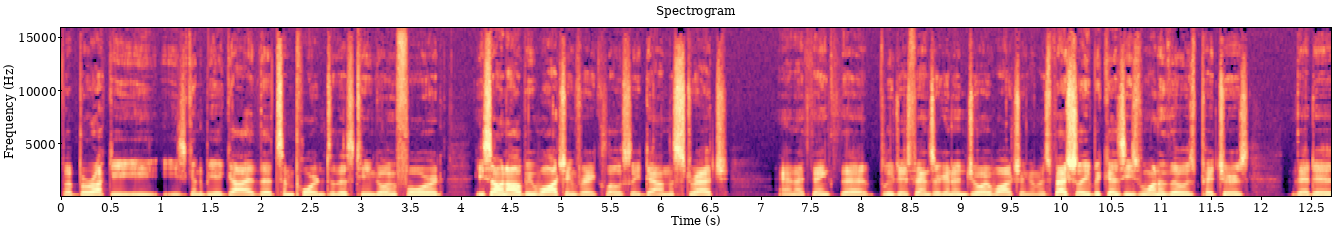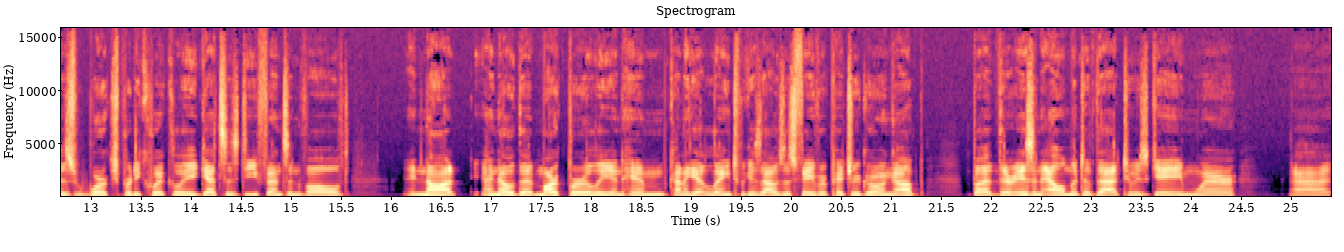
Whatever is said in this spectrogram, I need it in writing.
But Borucki, he, he's going to be a guy that's important to this team going forward. He's someone I'll be watching very closely down the stretch. And I think that Blue Jays fans are going to enjoy watching him, especially because he's one of those pitchers that is works pretty quickly, gets his defense involved. And not, I know that Mark Buehrle and him kind of get linked because that was his favorite pitcher growing up, but there is an element of that to his game where uh,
